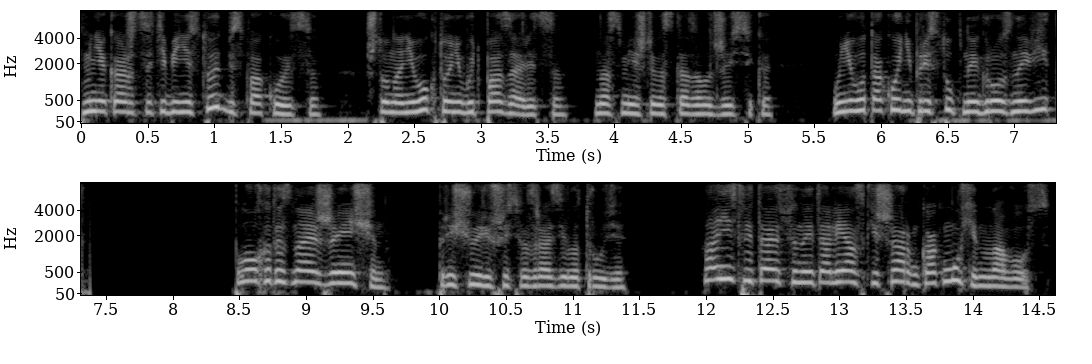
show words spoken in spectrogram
Мне кажется, тебе не стоит беспокоиться, что на него кто-нибудь позарится, — насмешливо сказала Джессика. — У него такой неприступный и грозный вид. — Плохо ты знаешь женщин, — прищурившись, возразила Труди. — Они слетаются на итальянский шарм, как мухи на навоз.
